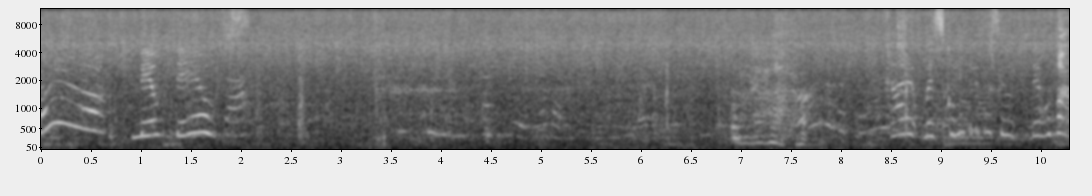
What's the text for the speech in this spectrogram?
Ah, meu Deus! Mas como que ele conseguiu derrubar?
